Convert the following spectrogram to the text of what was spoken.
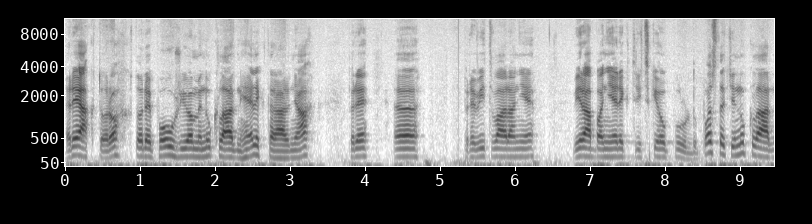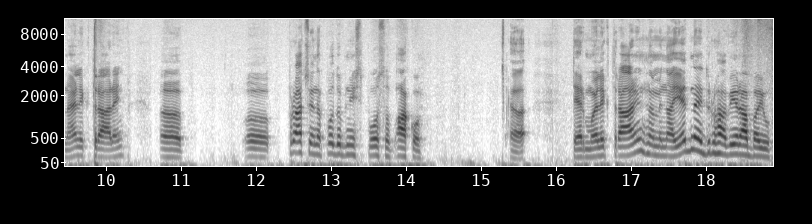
reaktoroch, ktoré používame v nukleárnych elektrárniach pre, e, pre vytváranie, vyrábanie elektrického prúdu. V podstate nukleárna elektráreň e, e, pracuje na podobný spôsob ako e, termoelektrárne, znamená jedna i druhá vyrábajú e,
